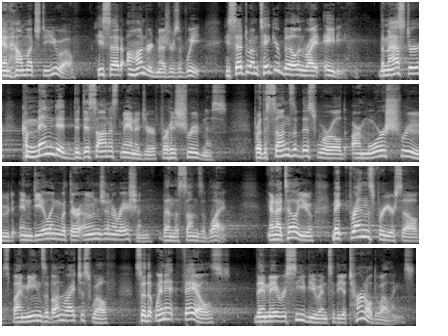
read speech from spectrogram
And how much do you owe? He said, A hundred measures of wheat. He said to him, Take your bill and write eighty. The master commended the dishonest manager for his shrewdness. For the sons of this world are more shrewd in dealing with their own generation than the sons of light. And I tell you, make friends for yourselves by means of unrighteous wealth, so that when it fails, they may receive you into the eternal dwellings.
